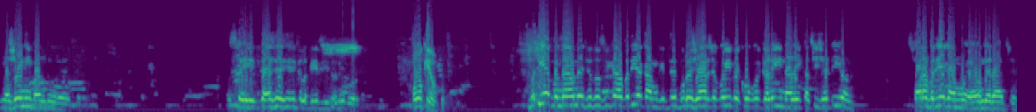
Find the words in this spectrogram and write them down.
ਨਸ਼ੇ ਨਹੀਂ ਬੰਦ ਹੋ ਰਹੇ ਇੱਥੇ। ਸਹੀ ਵੈਸੇ ਹੀ ਕਲਬੀਰ ਜੀ ਤੋਂ ਨਹੀਂ ਬੋਲ ਉਹ ਕਿਉਂ? ਵਧੀਆ ਬੰਦਾ ਹੈ, ਉਹਨੇ ਜਦੋਂ ਸੀਗਾ ਵਧੀਆ ਕੰਮ ਕੀਤੇ। ਪੂਰੇ ਸ਼ਹਿਰ 'ਚ ਕੋਈ ਵੇਖੋ ਕੋਈ ਗਲੀ ਨਾਲੀ ਕੱਚੀ ਛੱਡੀ ਹੁਣ। ਸਾਰਾ ਵਧੀਆ ਕੰਮ ਹੋਇਆ ਉਹਦੇ ਰਾਜ 'ਚ।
